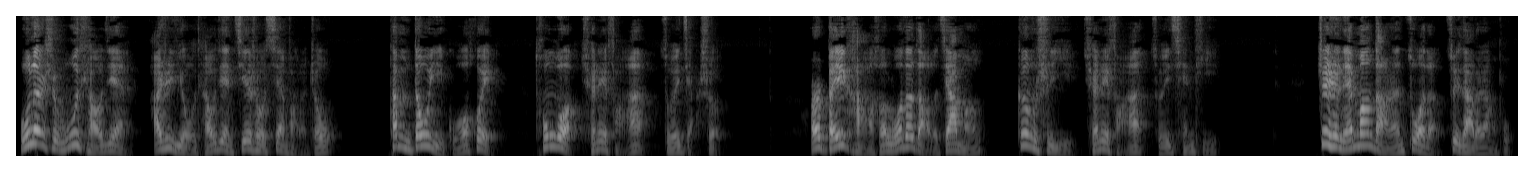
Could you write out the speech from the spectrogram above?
无论是无条件还是有条件接受宪法的州，他们都以国会通过权利法案作为假设，而北卡和罗德岛的加盟更是以权利法案作为前提。这是联邦党人做的最大的让步。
